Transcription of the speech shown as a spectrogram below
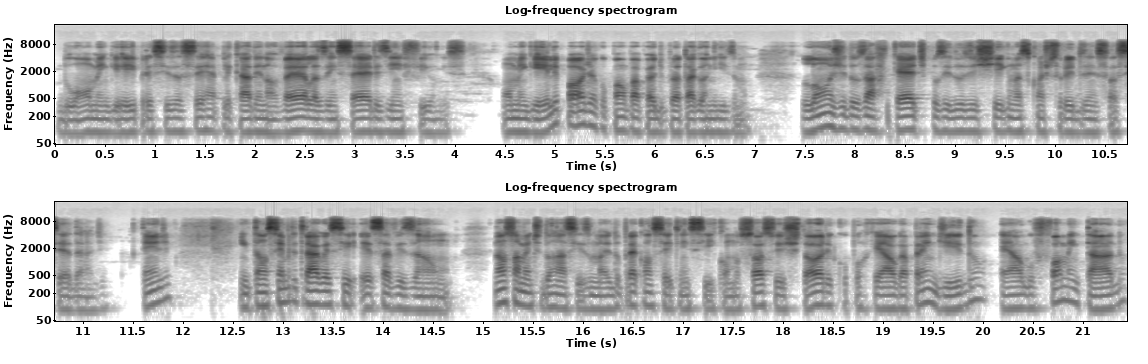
do homem gay precisa ser replicado em novelas, em séries e em filmes. O homem gay ele pode ocupar um papel de protagonismo, longe dos arquétipos e dos estigmas construídos em sociedade, entende? Então sempre trago esse, essa visão não somente do racismo, mas do preconceito em si como sócio-histórico, porque é algo aprendido, é algo fomentado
